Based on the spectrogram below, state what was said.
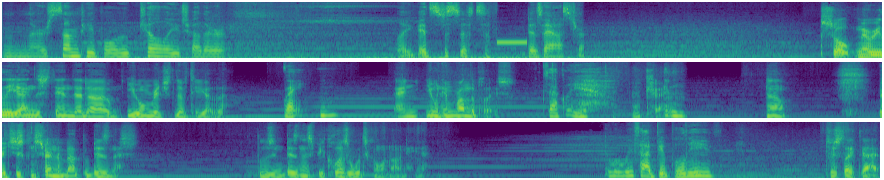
And there's some people who kill each other. Like, it's just, it's a disaster. So, Mary Lee, I understand that uh, you and Rich live together, Right. and you and him run the place. Exactly. Okay. Now, Rich is concerned about the business, losing business because of what's going on here. Well, we've had people leave. Just like that.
